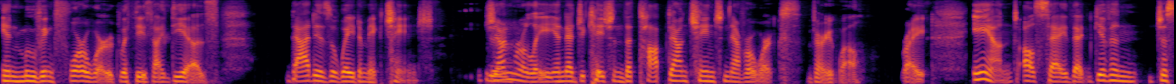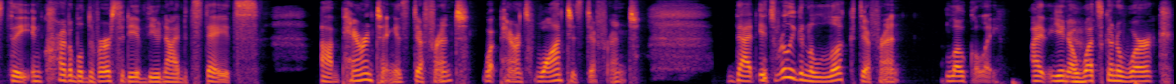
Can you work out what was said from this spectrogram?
in moving forward with these ideas, that is a way to make change. Yeah. Generally in education, the top down change never works very well. Right. And I'll say that given just the incredible diversity of the United States, um, parenting is different. What parents want is different. That it's really going to look different locally. I, you know, yeah. what's going to work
